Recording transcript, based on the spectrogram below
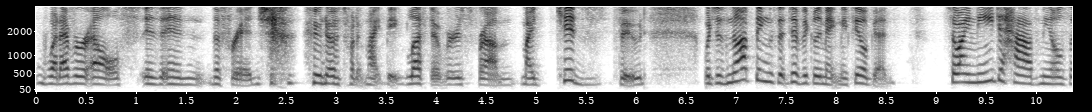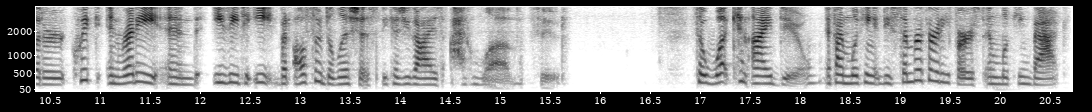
whatever else is in the fridge. Who knows what it might be? Leftovers from my kids' food, which is not things that typically make me feel good. So I need to have meals that are quick and ready and easy to eat, but also delicious because you guys, I love food. So, what can I do if I'm looking at December 31st and looking back?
